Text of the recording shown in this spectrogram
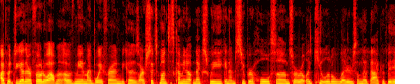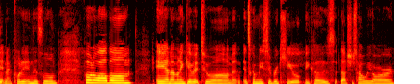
i put together a photo album of me and my boyfriend because our six months is coming up next week and i'm super wholesome. So i wrote like cute little letters on the back of it and i put it in this little photo album and i'm gonna give it to him and it's gonna be super cute because that's just how we are.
